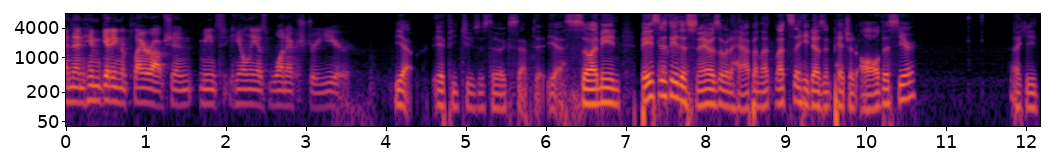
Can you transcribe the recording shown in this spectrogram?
and then him getting the player option means he only has one extra year. Yeah, if he chooses to accept it, yes. So I mean, basically, the scenarios that would happen. Let Let's say he doesn't pitch at all this year. Like he,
